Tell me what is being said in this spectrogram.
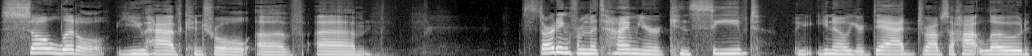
so little you have control of. Um, starting from the time you're conceived, you know, your dad drops a hot load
